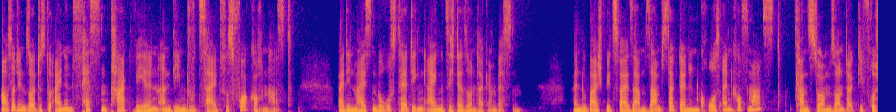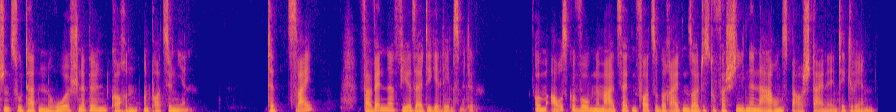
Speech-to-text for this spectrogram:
Außerdem solltest du einen festen Tag wählen, an dem du Zeit fürs Vorkochen hast. Bei den meisten Berufstätigen eignet sich der Sonntag am besten. Wenn du beispielsweise am Samstag deinen Großeinkauf machst, kannst du am Sonntag die frischen Zutaten in Ruhe schnippeln, kochen und portionieren. Tipp 2. Verwende vielseitige Lebensmittel. Um ausgewogene Mahlzeiten vorzubereiten, solltest du verschiedene Nahrungsbausteine integrieren.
